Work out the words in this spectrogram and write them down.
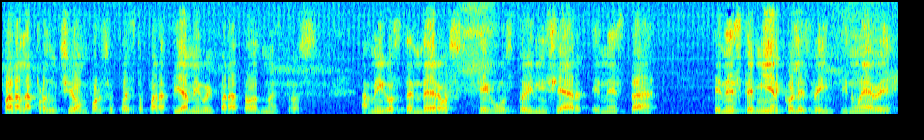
para la producción, por supuesto, para ti amigo y para todos nuestros amigos tenderos. Qué gusto iniciar en, esta, en este miércoles 29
